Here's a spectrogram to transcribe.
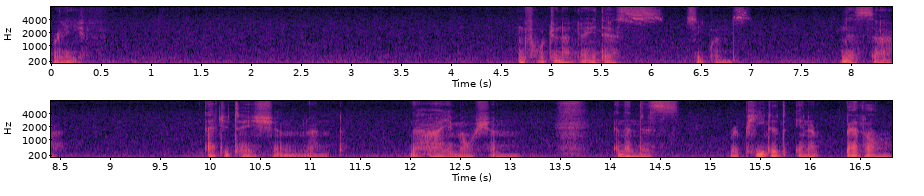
relief. Unfortunately, this sequence, this uh, agitation and the high emotion, and then this repeated inner battle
